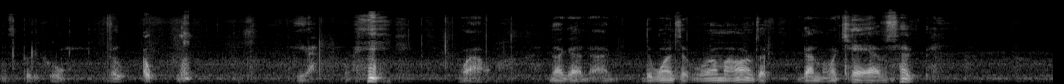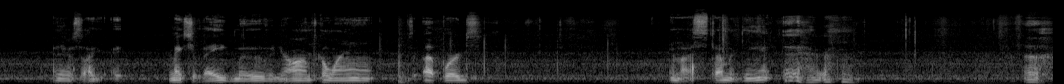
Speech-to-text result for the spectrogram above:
That's pretty cool. Oh, oh, yeah. wow. I got I, the ones that were on my arms. I got them on my calves, and it was like makes your leg move and your arms go out upwards. And my stomach can't. oh,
